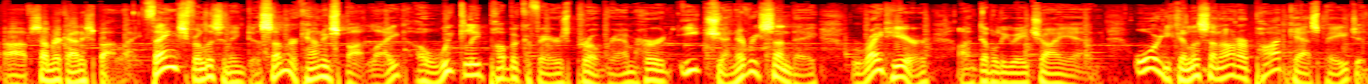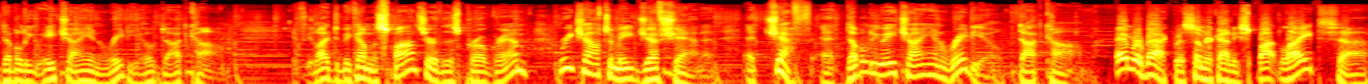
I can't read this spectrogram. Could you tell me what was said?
of Sumner County Spotlight. Thanks for listening to Sumner County Spotlight, a weekly public affairs program heard each and every Sunday right here on WHIN. Or you can listen on our podcast page at WHINradio.com. If you'd like to become a sponsor of this program, reach out to me, Jeff Shannon, at jeff at WHINradio.com. And we're back with Sumner County Spotlight. Uh,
